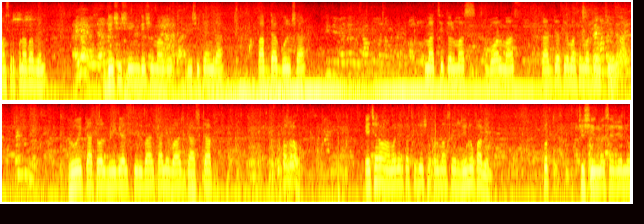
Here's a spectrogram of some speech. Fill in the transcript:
মাছের পোনা পাবেন দেশি শিং, দেশি মাগুর, দেশি ট্যাংরা, পাবদা, গুলশা, মাছ চিতল মাছ বল মাছ কাঠ জাতীয় মাছের মধ্যে হচ্ছে রুই, কাতল, মৃগেল, সিলভার, কালীবাস ঘাস কাপ এছাড়াও আমাদের কাছে যে সকল মাছের রেণু পাবেন চিশিং মাছের রেণু,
